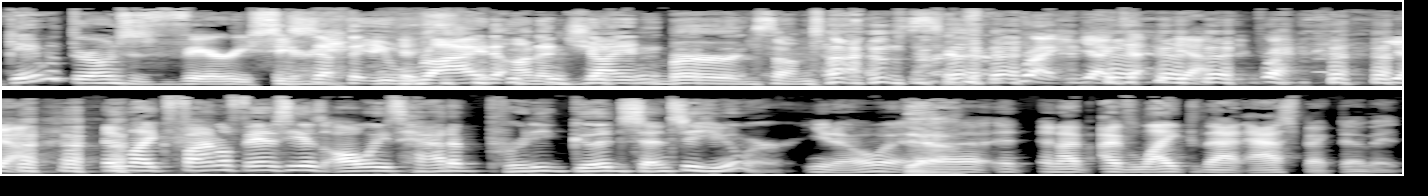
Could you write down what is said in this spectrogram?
Game of Thrones is very serious. Except that you ride on a giant bird sometimes. right. Yeah. Exactly. Yeah. Right. Yeah. And like Final Fantasy has always had a pretty good sense of humor, you know, Yeah. uh, and, and I've, I've liked that aspect of it.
